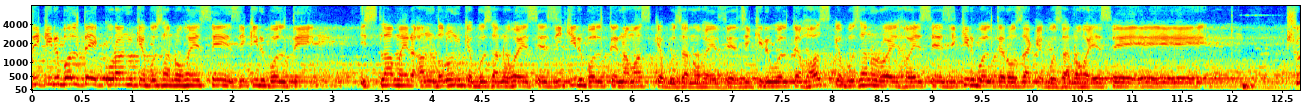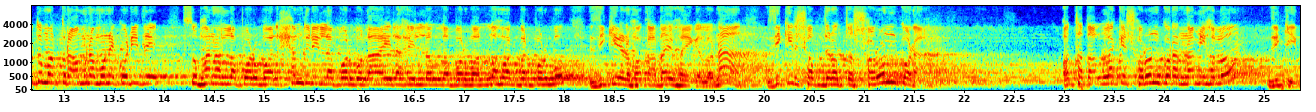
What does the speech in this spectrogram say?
জিকির বলতে কোরআনকে বোঝানো হয়েছে, জিকির বলতে ইসলামের আন্দোলনকে বোঝানো হয়েছে, জিকির বলতে নামাজকে বোঝানো হয়েছে, জিকির বলতে হজকে বোঝানো হয়েছে, জিকির বলতে রোজাকে বোঝানো হয়েছে। শুধুমাত্র আমরা মনে করি যে সুবহান আল্লাহ পর্ব আলহামদুলিল্লাহ পর্ব লাহ পর্ব আল্লাহ আকবর পর্ব জিকিরের হক আদায় হয়ে গেল। না, জিকির শব্দের অর্থ স্মরণ করা। অর্থাৎ আল্লাহকে স্মরণ করার নামই হলো জিকির।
